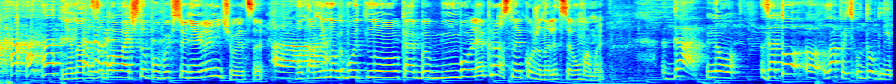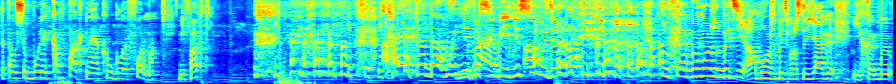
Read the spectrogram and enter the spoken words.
Не надо забывать, что попой все не ограничивается. А. Вот там немного будет, ну, как бы более красная кожа на лице у мамы. Да, но зато э, лапать удобнее, потому что более компактная круглая форма. Не факт. А это да, мы не по себе не судят. Тут как бы может быть, а может быть просто я их как бы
